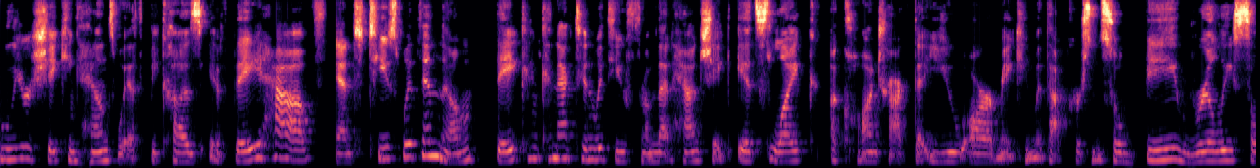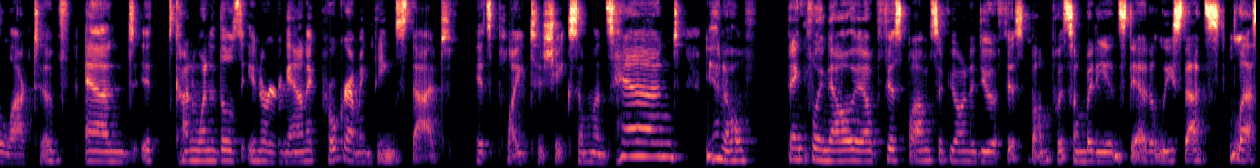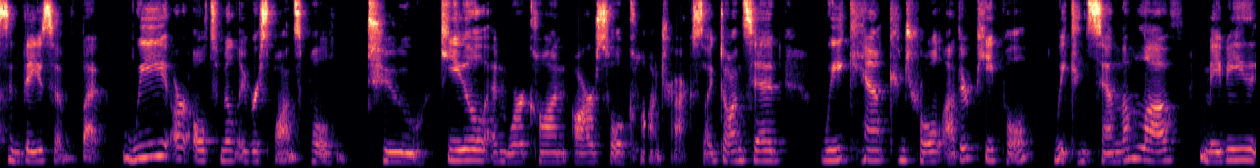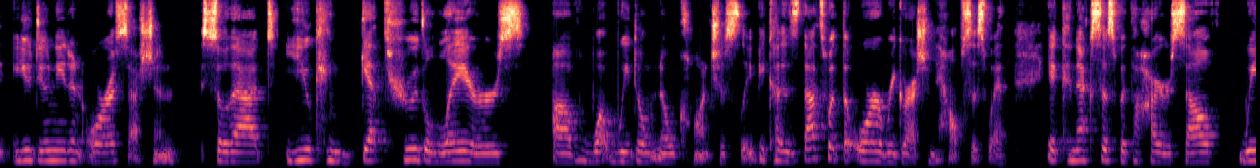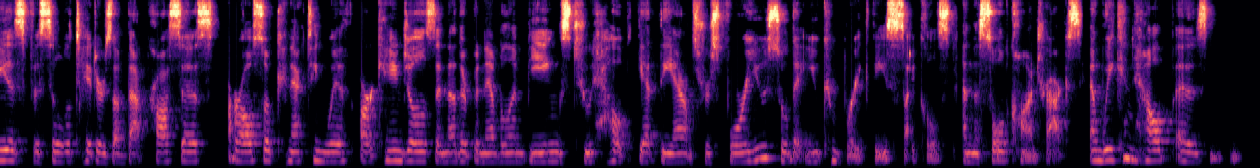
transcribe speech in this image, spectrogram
who you're shaking hands with because if they have entities within them, they can connect in with you from that handshake. It's like a contract that you are making with that person. So be really selective. And it's kind of one of those inorganic programming things that it's polite to shake someone's hand, you know, Thankfully, now they have fist bumps. If you want to do a fist bump with somebody instead, at least that's less invasive. But we are ultimately responsible to heal and work on our soul contracts. Like Dawn said, we can't control other people. We can send them love. Maybe you do need an aura session so that you can get through the layers of what we don't know consciously, because that's what the aura regression helps us with. It connects us with the higher self. We, as facilitators of that process, are also connecting with archangels and other benevolent beings to help get the answers for you so that you can break these cycles and the soul contracts. And we can help, as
